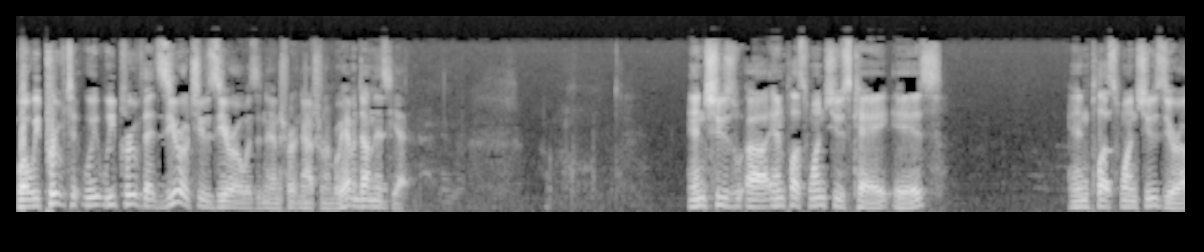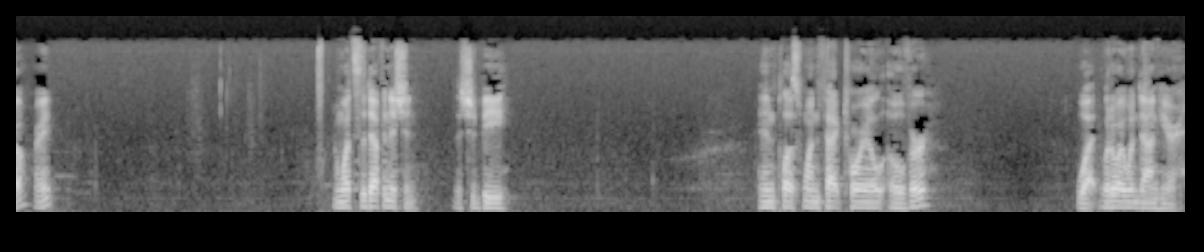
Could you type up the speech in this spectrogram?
Well, we proved, we, we proved that 0 choose 0 is a natural, natural number. We haven't done this yet. n, choose, uh, n plus 1 choose k is n plus 1 choose 0, right? And what's the definition? This should be n plus 1 factorial over what? What do I want down here?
